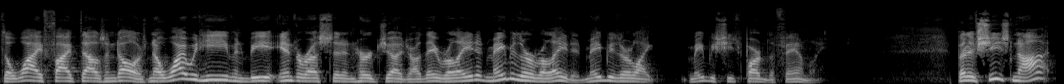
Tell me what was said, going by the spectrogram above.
the wife five thousand dollars. Now, why would he even be interested in her judge? Are they related? Maybe they're related. Maybe they're like maybe she's part of the family. But if she's not,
